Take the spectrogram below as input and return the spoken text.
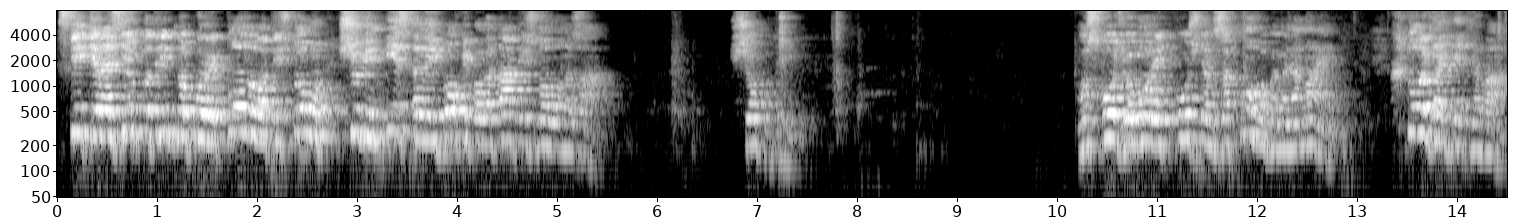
Скільки разів потрібно переконуватись тому, що він істинний Бог і повертатись знову назад? Що потрібно? Господь говорить учням, за кого ви мене маєте? Хто я є для вас?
